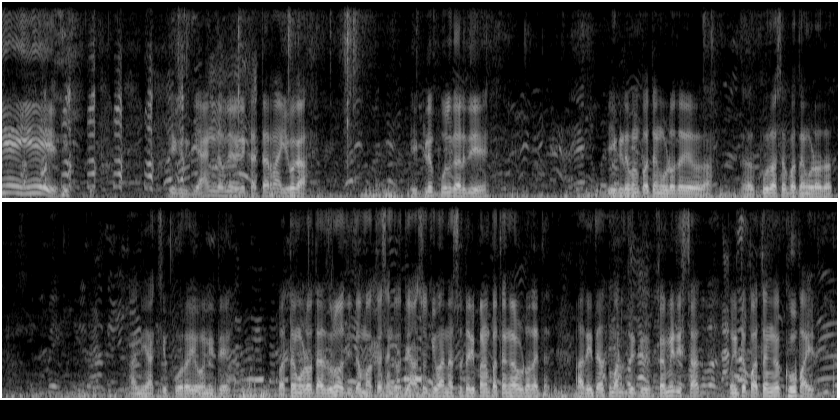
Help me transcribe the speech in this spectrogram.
ये ये. इकडे गँग जमले रे खतरनाक ही बघा. इकडे फुल गर्दी आहे. इकडे पण पतंग उडवतात हे बघा. भरपूर असं पतंग उडवतात. आणि अख्खी पोरं येऊन इथे पतंग उडवतात. रोज इथं मकर संक्रांती असो किंवा नसो तरी पण पतंग उडवला येतात आता इथं तुम्हाला ते कमी दिसतात पण इथं पतंग खूप आहेत.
